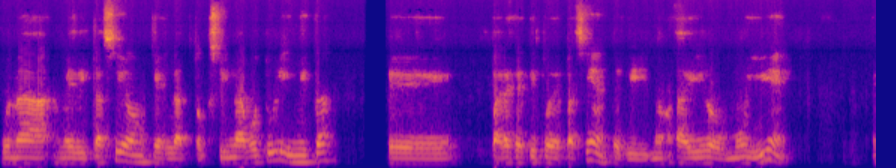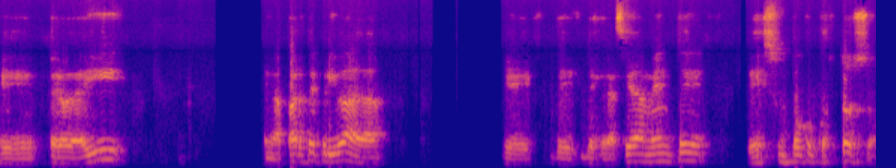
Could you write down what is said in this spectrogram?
una medicación que es la toxina botulínica, eh, para este tipo de pacientes y nos ha ido muy bien. Eh, pero de ahí, en la parte privada, eh, desgraciadamente es un poco costoso,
